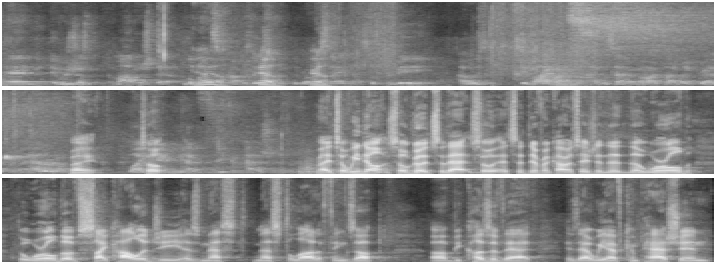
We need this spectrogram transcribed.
And it was just a mamish that Lamar's Yeah, conversation yeah, with the Rav yeah. saying that. So to me, I was, in my mind, I was having a hard time, like, wrapping my head around Right. Why So- can't we have free compassion? Right. So we don't. So good. So that. So it's a different conversation. The the world the world of psychology has messed messed a lot of things up uh, because of that. Is that we have compassion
